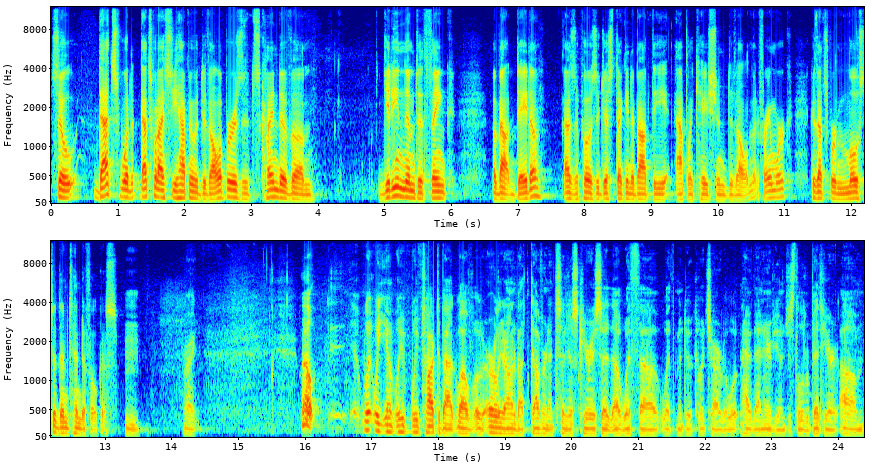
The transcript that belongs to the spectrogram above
So that's what, that's what I see happening with developers. It's kind of um, getting them to think about data as opposed to just thinking about the application development framework, because that's where most of them tend to focus. Right. Well, we, we, you know, we, we've talked about, well, earlier on about governance, so just curious uh, uh, with, uh, with Madhu Kochar, we'll have that interview in just a little bit here. Um,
